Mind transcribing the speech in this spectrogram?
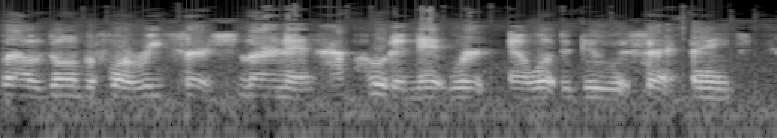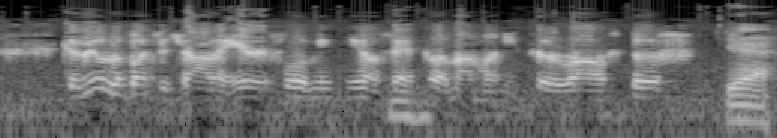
what I was doing before research, learning how, who to network and what to do with certain things. Because it was a bunch of trial and error for me. You know what I'm saying? Put my money to the wrong stuff. Yeah.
